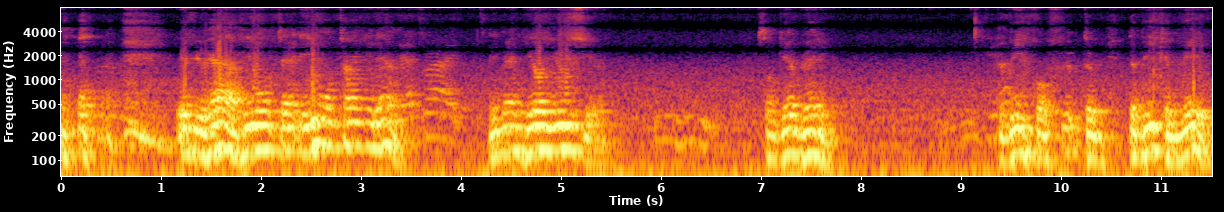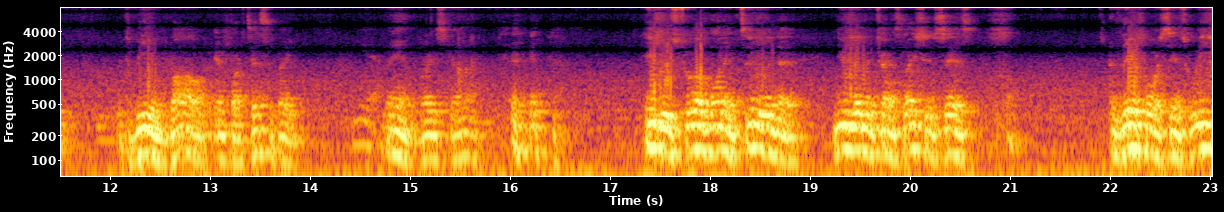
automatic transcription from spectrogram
if you have, he won't, he won't turn you down. That's right. Amen. He'll use you. So get ready to be fulfilled, to, to be committed, to be involved and participate. Yeah. Man, praise God. Hebrews 12, 1 and 2 in the New Living Translation says, Therefore, since we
